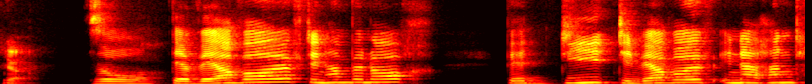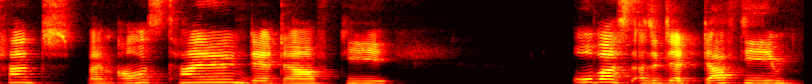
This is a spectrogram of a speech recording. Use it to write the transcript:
Ja. So, der Werwolf, den haben wir noch. Wer die, den Werwolf in der Hand hat beim Austeilen, der darf die oberst, also der darf die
